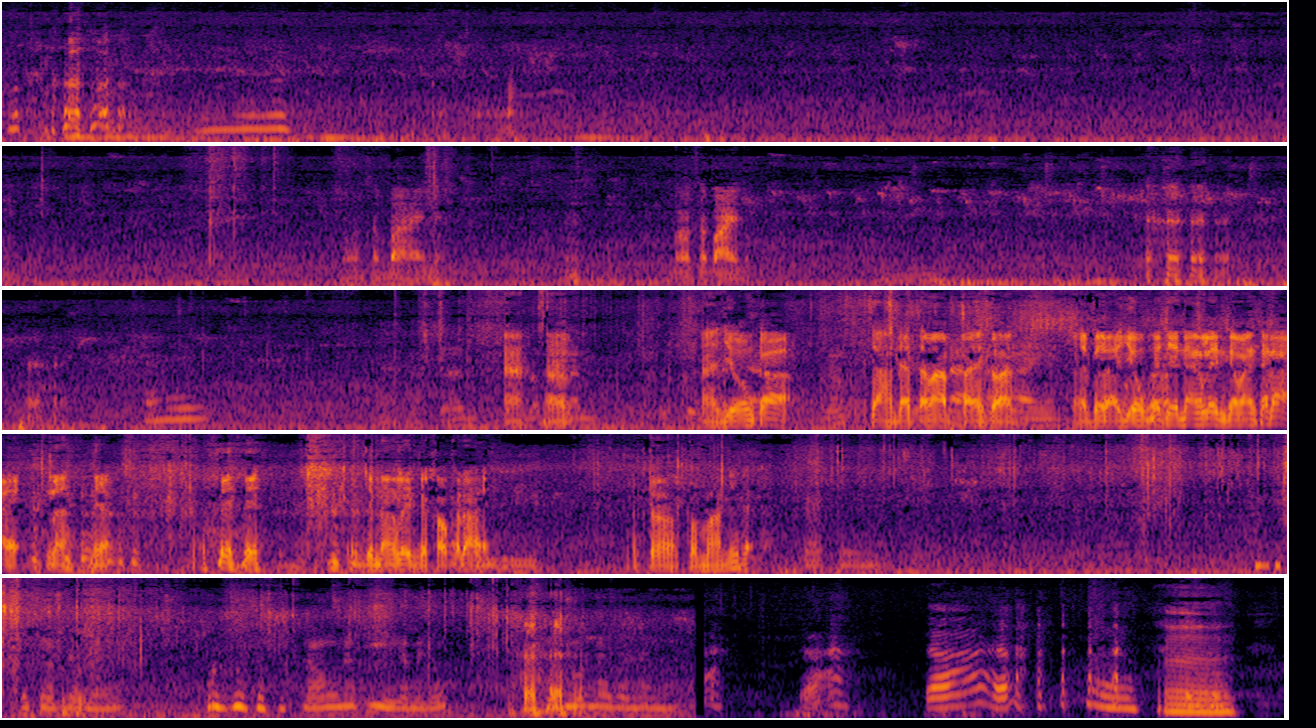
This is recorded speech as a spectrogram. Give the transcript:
เนอะนอนสบายเลยหึนอนสบายหรอก อะครับอะโยมก็จ้ะได้ตามมาไปก่อนไม่เป็นไรโยมก็จะนั่งเล่นกับมันก็ได้นะเนี่ย จะนั่งเล่นกับเขาก็ได้แล้วก็ประมาณนี้แหละครับผมจะชอบกับน้องน้องหรือพี่ก็ไม่รู้อายุน่าจะนั่นนะจ้าจ้าอืม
